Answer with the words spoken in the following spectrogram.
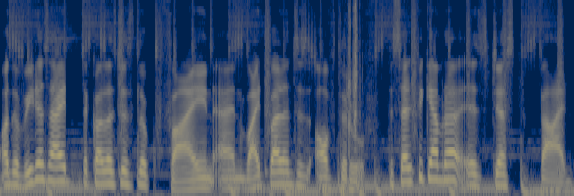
On the video side, the colors just look fine and white balance is off the roof. The selfie camera is just bad.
